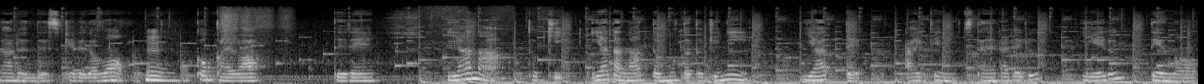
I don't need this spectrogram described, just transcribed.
なるんですけれども、うん。今回は、でで嫌な時、嫌だなって思った時に、嫌って相手に伝えられる、言える？っていうのを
